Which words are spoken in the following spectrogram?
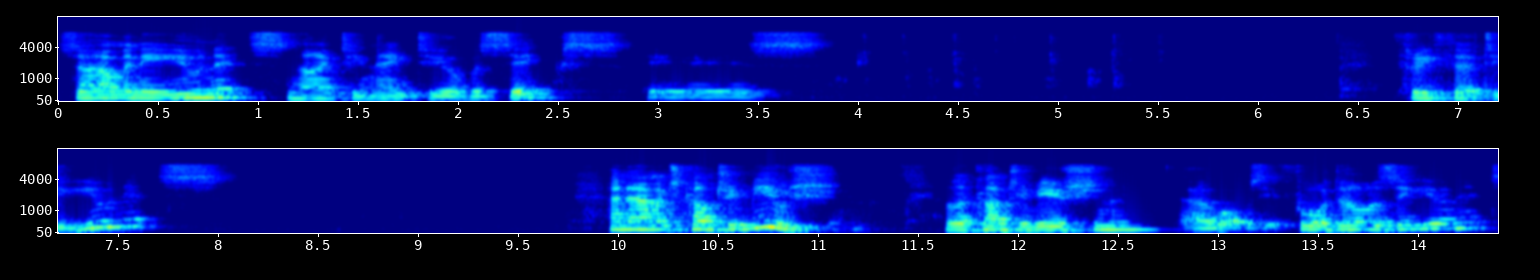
So how many units? 1980 over 6 is 330 units. And how much contribution? Well, the contribution, uh, what was it, $4 a unit?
